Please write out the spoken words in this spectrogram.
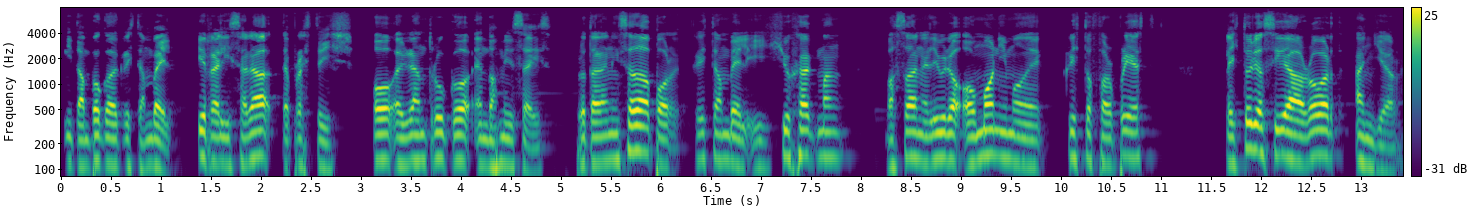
ni tampoco de Christian Bale, y realizará The Prestige, o El Gran Truco, en 2006. Protagonizada por Christian Bale y Hugh Jackman, basada en el libro homónimo de Christopher Priest, la historia sigue a Robert Anger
